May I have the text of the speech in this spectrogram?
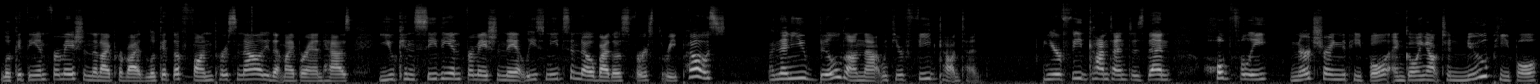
Look at the information that I provide. Look at the fun personality that my brand has. You can see the information they at least need to know by those first three posts, and then you build on that with your feed content Your feed content is then hopefully nurturing the people and going out to new people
